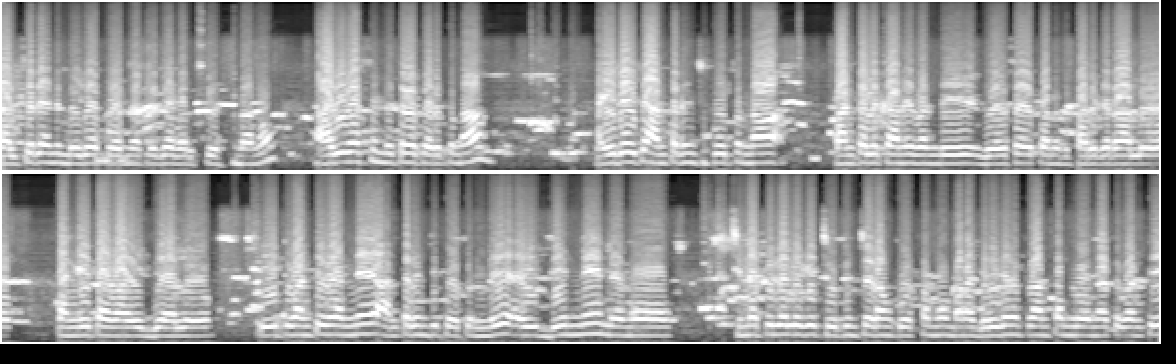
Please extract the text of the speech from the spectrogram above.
కల్చర్ అండ్ మీడియా కోఆర్డినేటర్గా వర్క్ చేస్తున్నాను. ఆదివాసీ మిత్ర తరపున ఏదైతే అంతరించిపోతున్న పంటలు కానివ్వండి వ్యవసాయ పనుల పరికరాలు సంగీత వాయిద్యాలు ఇటువంటివన్నీ అంతరించిపోతుంది. దీన్ని మేము చిన్నపిల్లలకి చూపించడం కోసము మన గిరిజన ప్రాంతంలో ఉన్నటువంటి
